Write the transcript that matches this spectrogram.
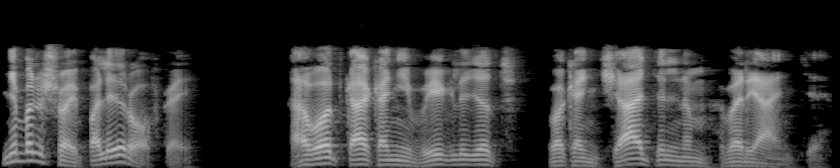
небольшой полировкой. А вот как они выглядят в окончательном варианте.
